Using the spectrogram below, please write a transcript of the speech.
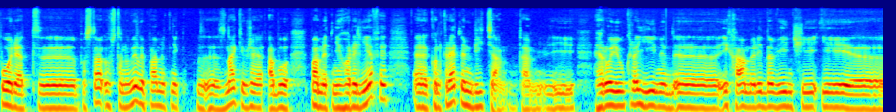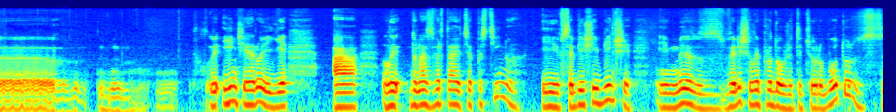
поряд встановили пам'ятник знаки вже або пам'ятні горельєфи е, конкретним бійцям. Там і Герої України, е, і Хаммер, і Да Вінчі, і е, інші герої є. Але до нас звертаються постійно і все більше і більше. І ми вирішили продовжити цю роботу. З,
